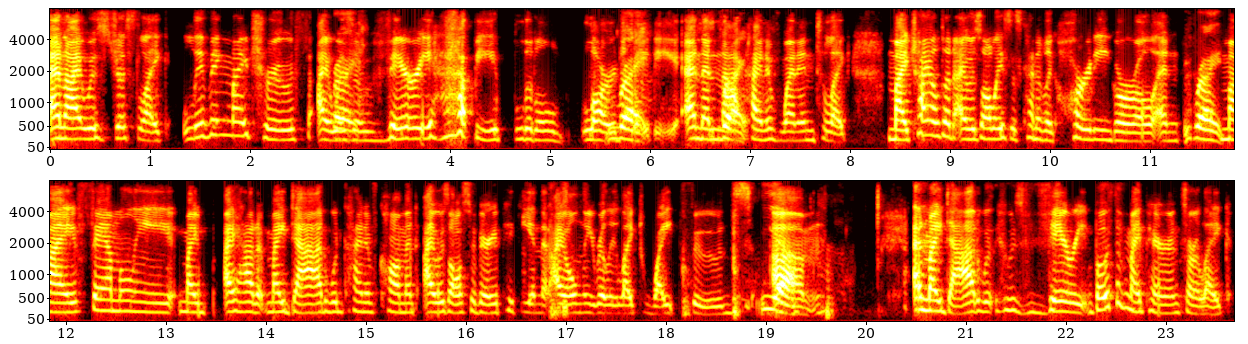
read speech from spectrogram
and I was just like living my truth. I was a very happy little large Right. baby, and then that Right. kind of went into like my childhood. I was always this kind of like hardy girl, and right. my family my i had my dad would kind of comment i was also very picky in that i only really liked white foods Yeah. um and my dad who's very both of my parents are like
